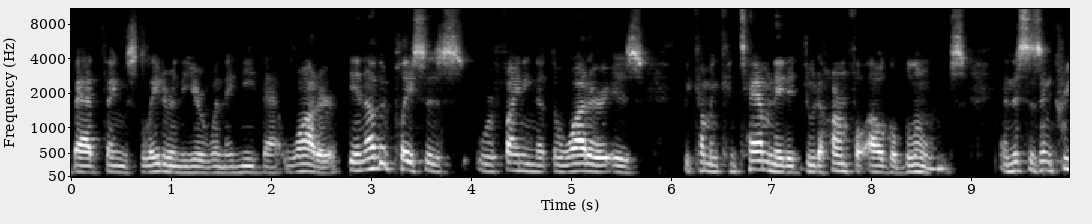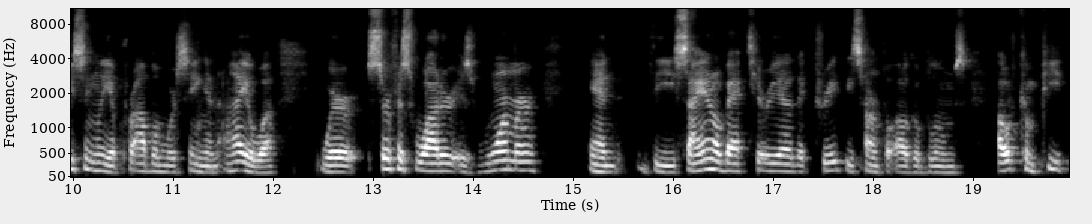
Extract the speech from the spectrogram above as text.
bad things later in the year when they need that water. In other places, we're finding that the water is becoming contaminated due to harmful algal blooms. And this is increasingly a problem we're seeing in Iowa, where surface water is warmer and the cyanobacteria that create these harmful algal blooms outcompete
